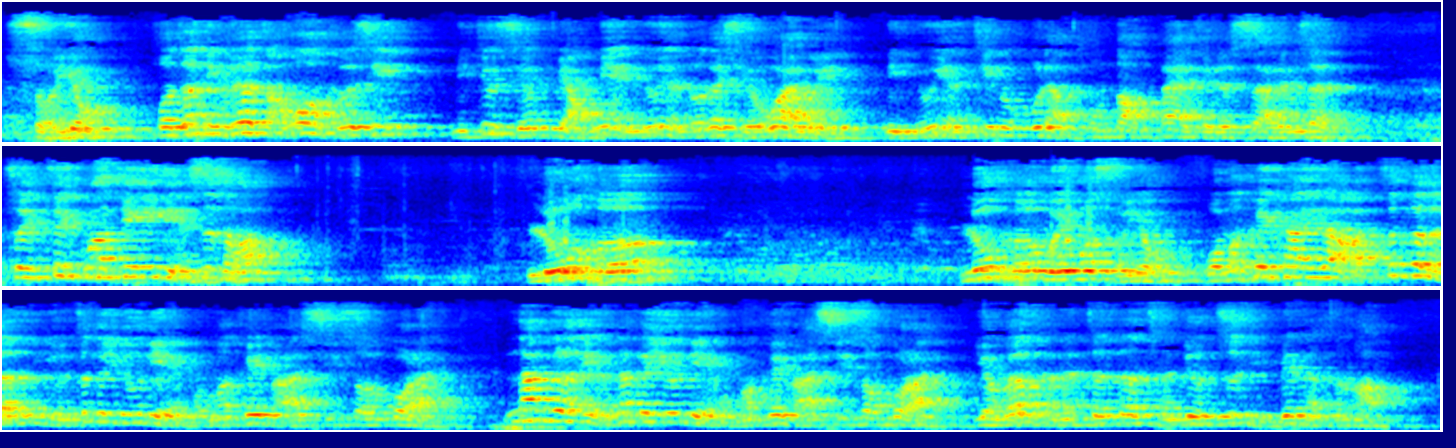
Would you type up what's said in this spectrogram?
所用，或者你没有掌握核心，你就学表面，永远都在学外围，你永远进入不了通道。大家觉得是还是不是？所以最关键一点是什么？如何如何为我所用？我们可以看一下啊，这个人有这个优点，我们可以把它吸收过来；那个人有那个优点，我们可以把它吸收过来。有没有可能真正成就自己变得很好？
